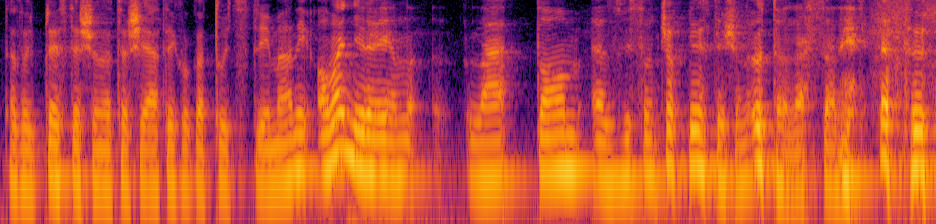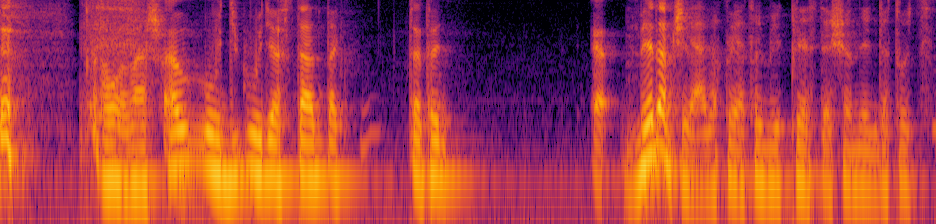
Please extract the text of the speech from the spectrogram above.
tehát hogy PlayStation 5-ös játékokat tudj streamelni. Amennyire én láttam, ez viszont csak PlayStation 5-ön lesz elérhető. Hol más? úgy, úgy aztán meg, tehát hogy miért nem csinálnak olyat, hogy mondjuk PlayStation 4-re tudsz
